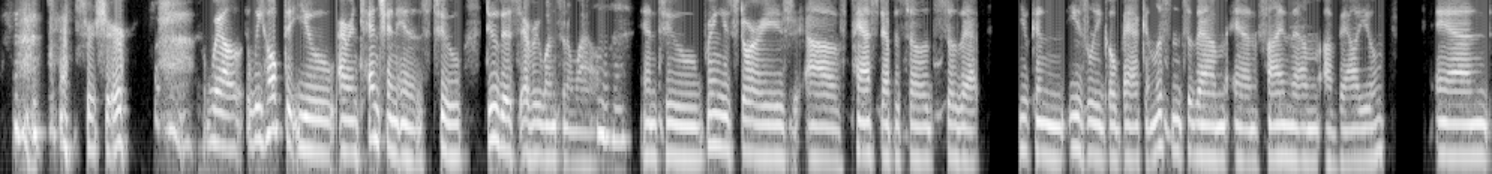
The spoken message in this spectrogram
That's for sure. Well, we hope that you, our intention is to do this every once in a while and to bring you stories of past episodes so that you can easily go back and listen to them and find them of value. And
